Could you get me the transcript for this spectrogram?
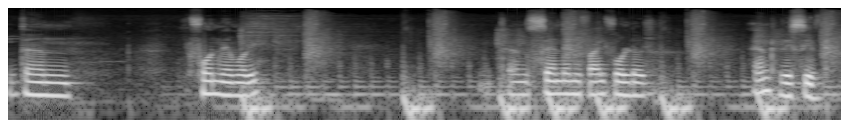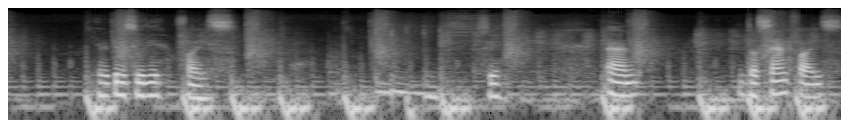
Then phone memory. Then send any file folder and received. Here you can see the files. See? And the sent files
